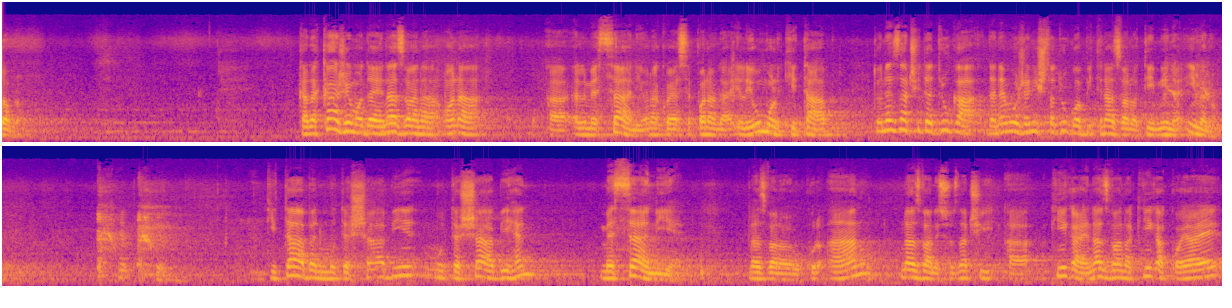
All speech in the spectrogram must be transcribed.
Dobro. Kada kažemo da je nazvana ona El Mesani, ona koja se ponavlja, ili Umul Kitab, to ne znači da druga, da ne može ništa drugo biti nazvano tim imenom. Kitaben mutešabije, mutešabihen mesanije, nazvano je u Kur'anu, nazvani su, znači, a, knjiga je nazvana knjiga koja je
